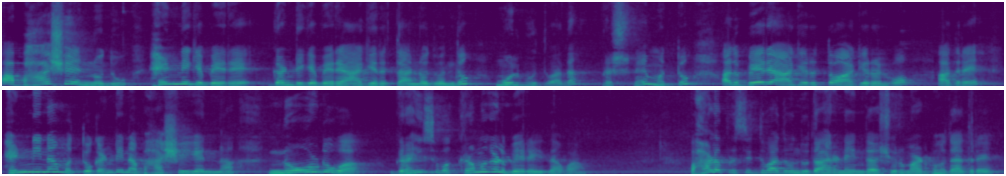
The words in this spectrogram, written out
ಆ ಭಾಷೆ ಅನ್ನೋದು ಹೆಣ್ಣಿಗೆ ಬೇರೆ, ಗಂಡಿಗೆ ಬೇರೆ ಆಗಿರುತ್ತಾ ಅನ್ನೋದು ಒಂದು ಮೂಲಭೂತವಾದ ಪ್ರಶ್ನೆ ಮತ್ತು ಅದು ಬೇರೆ ಆಗಿರುತ್ತೋ ಆಗಿರಲ್ವೋ, ಆದರೆ ಹೆಣ್ಣಿನ ಮತ್ತು ಗಂಡಿನ ಭಾಷೆಯನ್ನು ನೋಡುವ, ಗ್ರಹಿಸುವ ಕ್ರಮಗಳು ಬೇರೆ ಇದ್ದಾವ ಬಹಳ ಪ್ರಸಿದ್ಧವಾದ ಒಂದು ಉದಾಹರಣೆಯಿಂದ ಶುರು ಮಾಡಬಹುದಾದರೆ,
